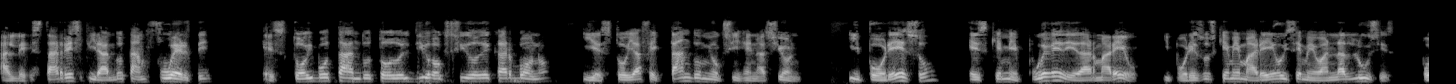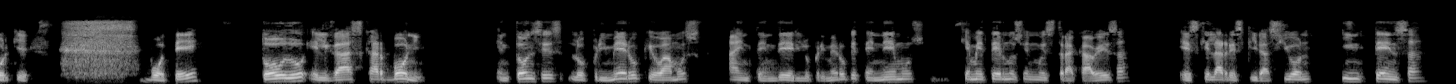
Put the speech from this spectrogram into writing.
al estar respirando tan fuerte, estoy botando todo el dióxido de carbono y estoy afectando mi oxigenación. Y por eso es que me puede dar mareo. Y por eso es que me mareo y se me van las luces, porque boté todo el gas carbónico. Entonces, lo primero que vamos a entender y lo primero que tenemos que meternos en nuestra cabeza es que la respiración intensa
